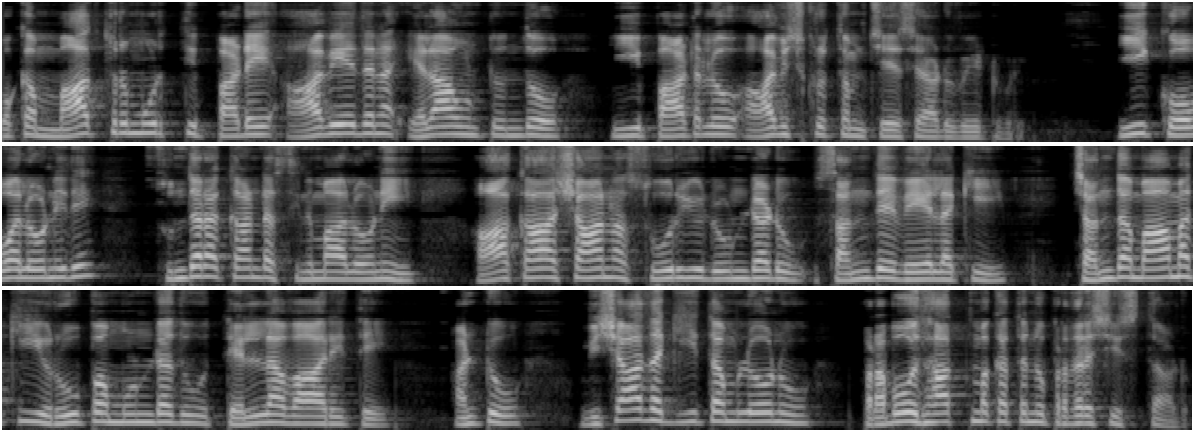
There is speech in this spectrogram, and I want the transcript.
ఒక మాతృమూర్తి పడే ఆవేదన ఎలా ఉంటుందో ఈ పాటలో ఆవిష్కృతం చేశాడు వేటూరి. ఈ కోవలోనిదే సుందరకాండ సినిమాలోని ఆకాశాన సూర్యుడుండడు సందెవేలకి చందమామకి రూపముండదు తెల్లవారితే అంటూ విషాద గీతంలోనూ ప్రబోధాత్మకతను ప్రదర్శిస్తాడు.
